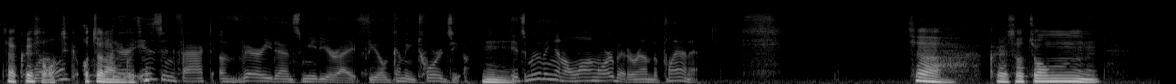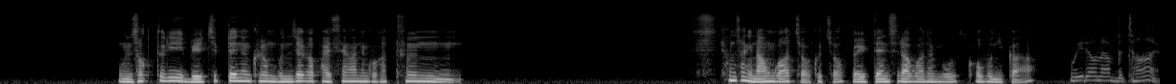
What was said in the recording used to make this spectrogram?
자, 그래서 어떻게 어쩌라는 거죠? is in fact a very dense meteorite field coming towards you. 음, It's moving in a long orbit around the planet. 자, 그래서 좀 운석들이 밀집되는 그런 문제가 발생하는 것 같은 현상이 나온 것 같죠? 그쵸? 벨댄스라고 하는 뭐- 거 보니까 We don't have the time.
